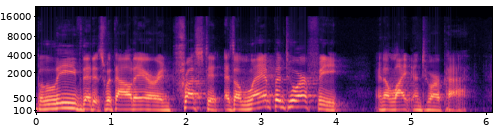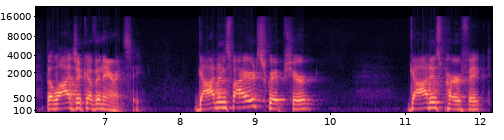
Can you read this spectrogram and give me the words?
believe that it's without error and trust it as a lamp unto our feet and a light unto our path. The logic of inerrancy. God inspired Scripture. God is perfect.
